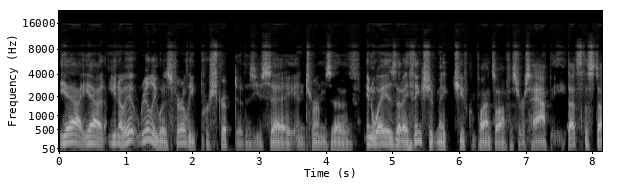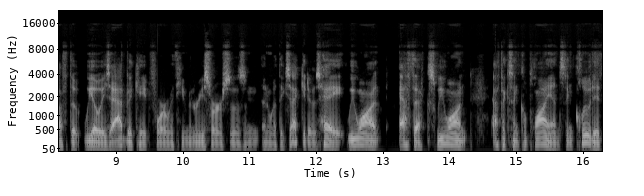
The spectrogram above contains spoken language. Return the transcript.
Yeah, yeah. You know, it really was fairly prescriptive, as you say, in terms of, in ways that I think should make chief compliance officers happy. That's the stuff that we always advocate for with human resources and, and with executives. Hey, we want ethics, we want ethics and compliance included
